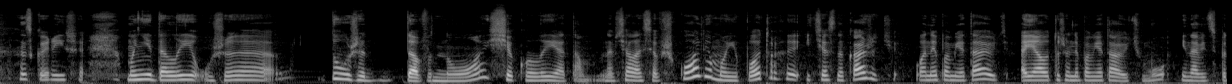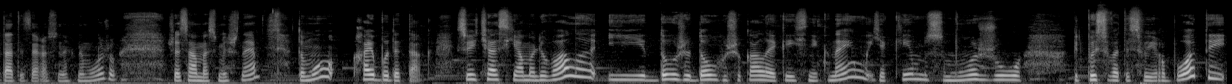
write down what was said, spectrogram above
скоріше, мені дали уже дуже давно, ще коли я там навчалася в школі, мої подруги, і, чесно кажучи, вони пам'ятають, а я от уже не пам'ятаю чому, і навіть спитати зараз у них не можу, що саме смішне. Тому хай буде так. Свій час я малювала і дуже довго шукала якийсь нікнейм, яким зможу підписувати свої роботи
